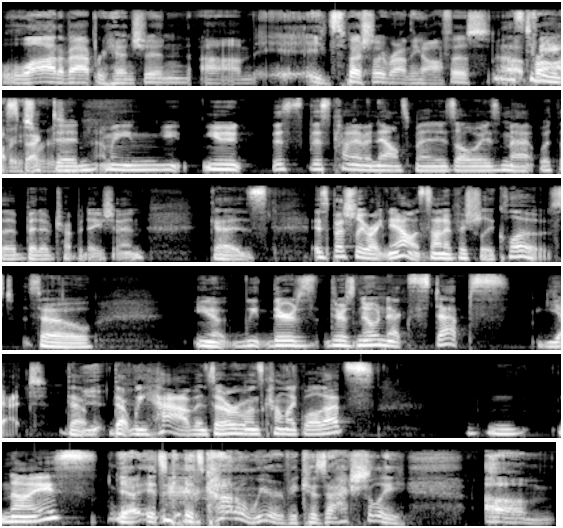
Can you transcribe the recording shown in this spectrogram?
A lot of apprehension, um, especially around the office. That's uh, to be expected. reasons. I mean, you, you this this kind of announcement is always met with a bit of trepidation because, especially right now, it's not officially closed. So, you know, we, there's there's no next steps yet that Yeah. that we have, and so everyone's kind of like, well, that's nice. Yeah, it's it's kind of weird because actually, um,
